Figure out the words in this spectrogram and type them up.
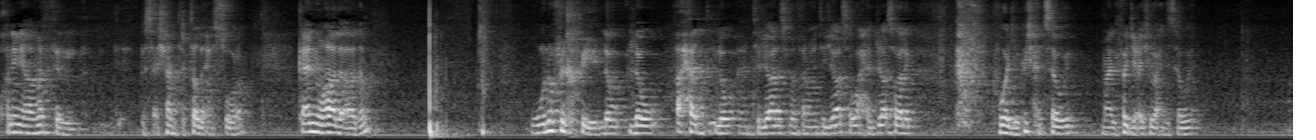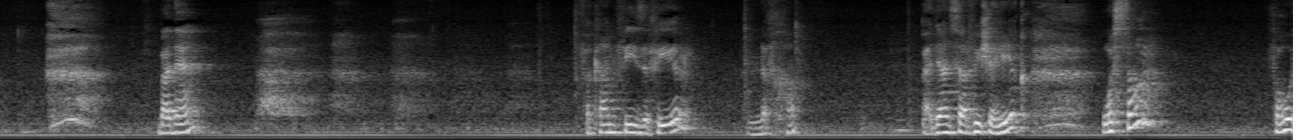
وخليني أمثل بس عشان تتضح الصورة. كأنه هذا آدم. ونفخ فيه. لو لو احد لو أنت جالس مثلا وانت جالس واحد جالس وقال في وجهك إيش حتسوي؟ مع الفجعه إيش الواحد يسوي؟ بعدين؟ فكان في زفير النفخة. بعدين صار في شهيق. واستمر. فهو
